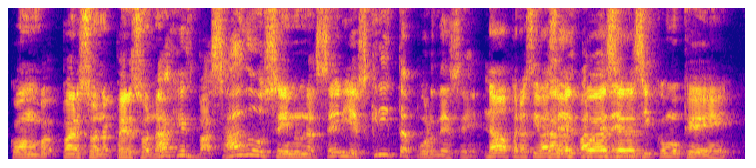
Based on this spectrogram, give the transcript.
Con persona- personajes basados en una serie escrita por DC. No, pero sí va a Tal ser vez parte pueda ser así como que...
